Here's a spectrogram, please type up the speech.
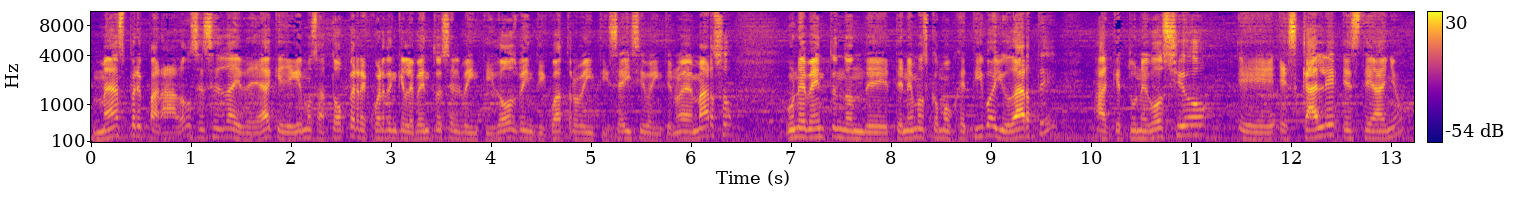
más preparados. Esa es la idea, que lleguemos a tope. Recuerden que el evento es el 22, 24, 26 y 29 de marzo. Un evento en donde tenemos como objetivo ayudarte a que tu negocio eh, escale este año.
